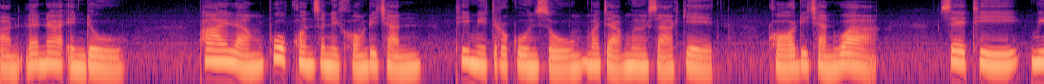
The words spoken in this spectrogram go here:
านและน่าเอ็นดู ภายหลังพวกคนสนิทของดิฉันที่มีตระกูลสูงมาจากเมืองสาเกต ขอดิฉันว่า เศรษฐีมี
